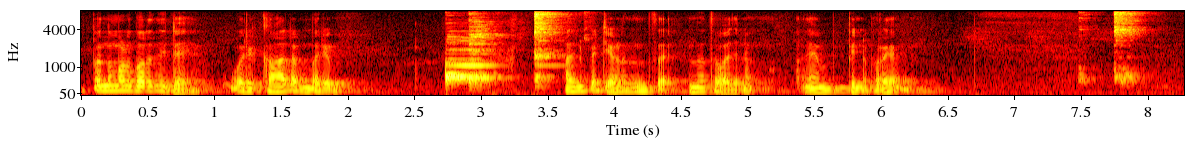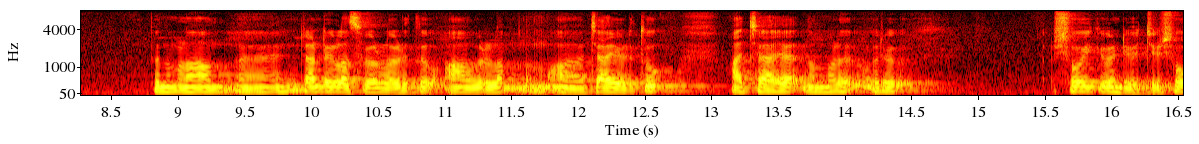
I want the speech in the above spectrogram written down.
ഇപ്പം നമ്മൾ പറഞ്ഞില്ലേ ഒരു കാലം വരും. അതിനെപ്പറ്റിയാണ് ഇന്നത്തെ ഇന്നത്തെ വചനം. ഞാൻ പിന്നെ പറയാം. ഇപ്പം നമ്മൾ ആ രണ്ട് ഗ്ലാസ് വെള്ളം എടുത്തു. ആ വെള്ളം ചായ എടുത്തു. ആ ചായ നമ്മൾ ഒരു ഷോയ്ക്ക് വേണ്ടി വെച്ചു. ഷോ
